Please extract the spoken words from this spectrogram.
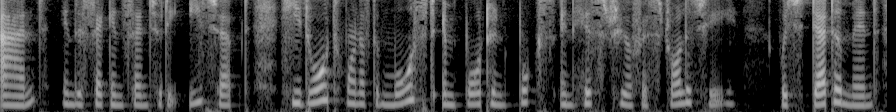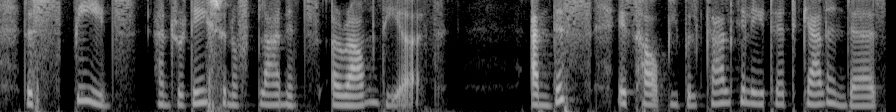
And in the second century Egypt, he wrote one of the most important books in history of astrology, which determined the speeds and rotation of planets around the earth and this is how people calculated calendars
